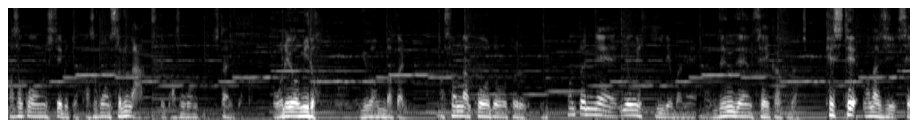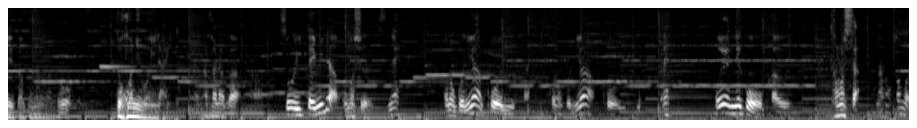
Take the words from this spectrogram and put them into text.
パソコンしてるとパソコンするなっつってパソコンしたりとか、俺を見ろ言わんばかり。まあ、そんな行動をとる。本当にね、4匹いればね、全然性格が違う。決して同じ性格のようどこにもいないと。なかなかそういった意味では面白いですね。この子にはこういう感じ、この子にはこういう感じね。これ猫を飼う楽しさなのかも、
